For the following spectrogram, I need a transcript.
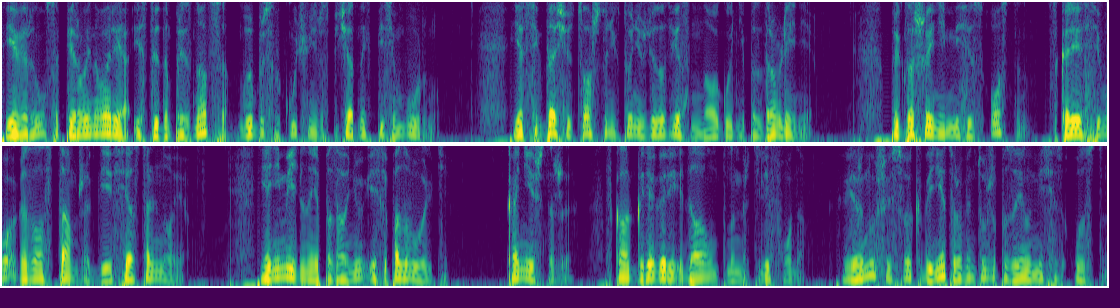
Я вернулся 1 января и, стыдно признаться, выбросил кучу нераспечатанных писем в урну. Я всегда считал, что никто не ждет ответа на новогодние поздравления. Приглашение миссис Остен, скорее всего, оказалось там же, где и все остальное. Я немедленно ей позвоню, если позволите. Конечно же, сказал Грегори и дал ему номер телефона. Вернувшись в свой кабинет, Робин тут же позвонил миссис Остен.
